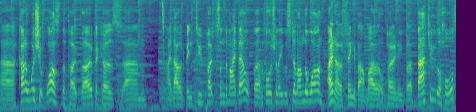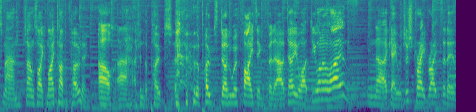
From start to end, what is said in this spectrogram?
Uh, kind of wish it was the Pope though, because um, I, that would have been two popes under my belt, but unfortunately we're still on the one. I know a thing about My Little Pony, but Batu the Horseman sounds like my type of pony. Oh, uh, I think the pope's the pope's done with fighting for now. Tell you what, do you want an alliance? No, okay, we're just trade rights it is.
